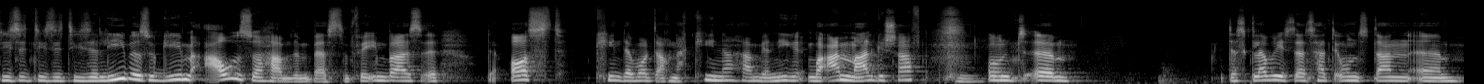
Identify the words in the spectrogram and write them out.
diese, diese, diese Liebe zu geben, außerhalb dem Besten. Für ihn war es äh, der Ost, China, der wollte auch nach China, haben wir nie, nur einmal geschafft. Und ähm, das glaube ich, das hat uns dann ähm,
